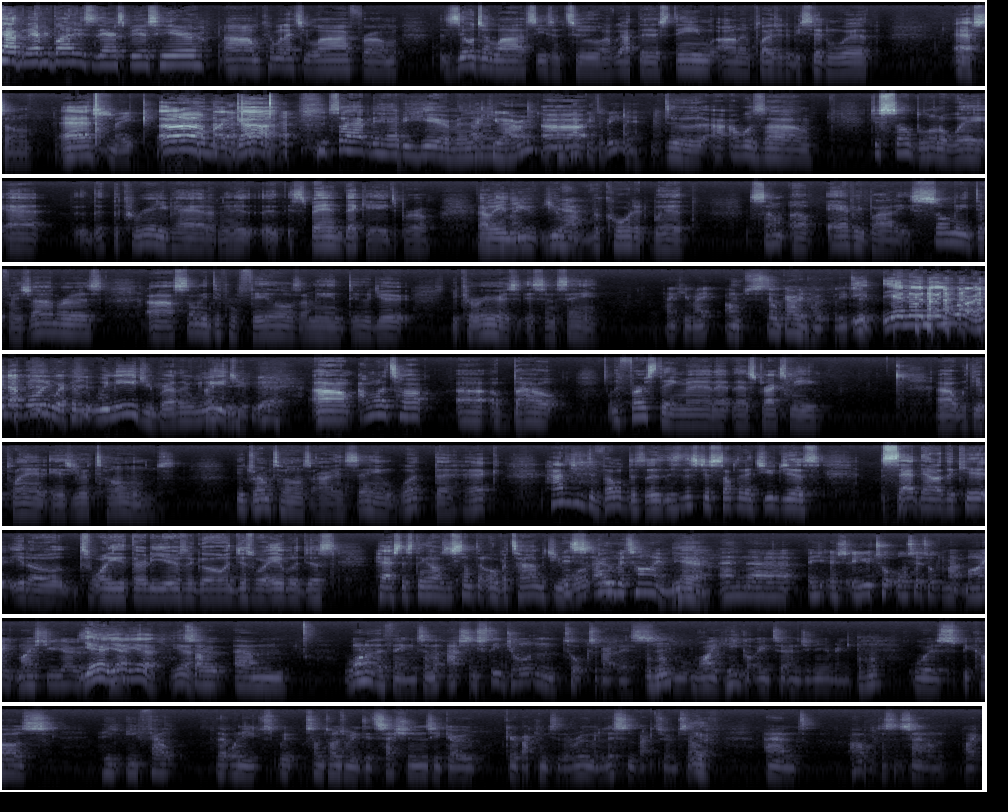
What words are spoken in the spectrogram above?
What's happening, everybody? This is Aaron Spears here, um, coming at you live from Zildjian Live Season 2. I've got the esteemed honor and pleasure to be sitting with Ash Soan. Ash? Mate. Oh my God. so happy to have you here, man. Thank you, Aaron. I'm Uh, happy to be here. Dude, I, I was um, just so blown away at the, the career you've had. I mean, it, it, it spanned decades, bro. I mean, you you Yeah. recorded with some of everybody, so many different genres, uh, so many different fields. I mean, dude, your your career is is insane. Thank you, mate. I'm still going, hopefully, too. Yeah, no, no, you are. You're not going anywhere because we need you, brother. We need you. Yeah. Um, I want to talk uh, about the first thing, man, that, that strikes me uh, with your plan is your tones. Your drum tones are insane. What the heck? How did you develop this? Is, is this just something that you just sat down at the kid, you know, 20, 30 years ago and just were able to just hash this thing out? Was this something over time that you It's on? over time. Yeah. Yeah. And uh, are you, are you talk, also talking about my, my studio? Yeah, yeah, yeah, yeah. So, um, one of the things, and actually Steve Jordan talks about this, Mm-hmm. why he got into engineering, was because he, he felt that when he sometimes when he did sessions, he'd go go back into the room and listen back to himself, Yeah. and oh, it doesn't sound like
